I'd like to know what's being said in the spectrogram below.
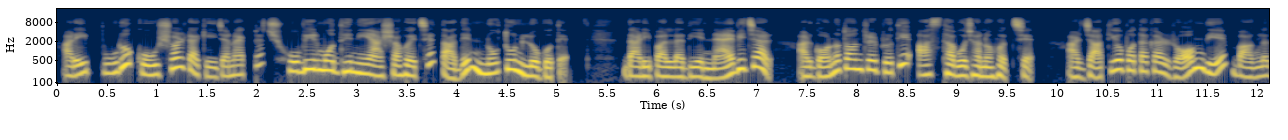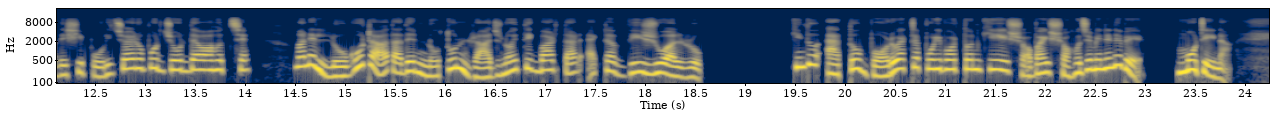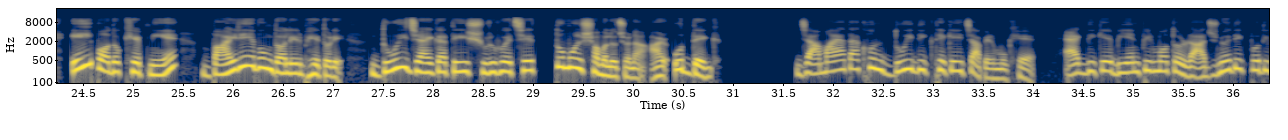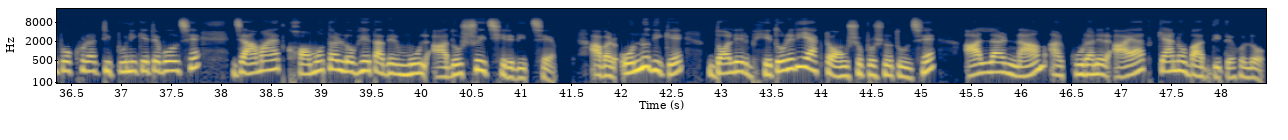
আর এই পুরো কৌশলটাকেই যেন একটা ছবির মধ্যে নিয়ে আসা হয়েছে তাদের নতুন লোগোতে। দাড়িপাল্লা দিয়ে ন্যায় বিচার আর গণতন্ত্রের প্রতি আস্থা বোঝানো হচ্ছে। আর জাতীয় পতাকার রং দিয়ে বাংলাদেশি পরিচয়ের ওপর জোর দেওয়া হচ্ছে। মানে লোগোটা তাদের নতুন রাজনৈতিক বার্তার একটা ভিজুয়াল রূপ। কিন্তু এত বড় একটা পরিবর্তন কি সবাই সহজে মেনে নেবে? মোটেই না। এই পদক্ষেপ নিয়ে বাইরে এবং দলের ভেতরে দুই জায়গাতেই শুরু হয়েছে তুমুল সমালোচনা আর উদ্বেগ। জামায়াত এখন দুই দিক থেকেই চাপের মুখে। একদিকে বিএনপির মতো রাজনৈতিক প্রতিপক্ষরা টিপ্পনি কেটে বলছে, জামায়াত ক্ষমতার লোভে তাদের মূল আদর্শই ছেড়ে দিচ্ছে। আবার অন্যদিকে, দলের ভেতরেরই একটা অংশ প্রশ্ন তুলছে, আল্লাহর নাম আর কুরআনের আয়াত কেন বাদ দিতে হলো?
